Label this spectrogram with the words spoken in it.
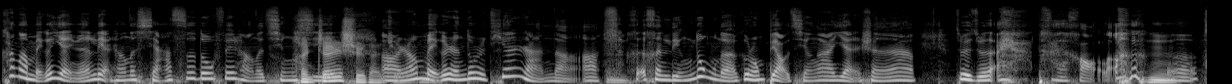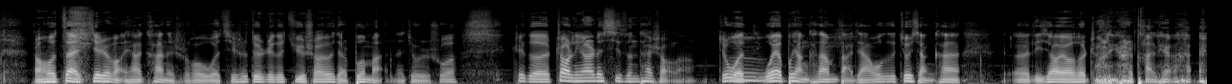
看到每个演员脸上的瑕疵都非常的清晰，很真实感觉。啊，然后嗯每个人都是天然的啊，嗯很很灵动的各种表情啊、眼神啊，就会觉得哎呀太好了。嗯，嗯然后再接着往下看的时候，我其实对这个剧稍微有点不满的，就是说，这个赵灵儿的戏份太少了。就我、嗯我也不想看他们打架，我就想看，呃，李逍遥和赵灵儿谈恋爱，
